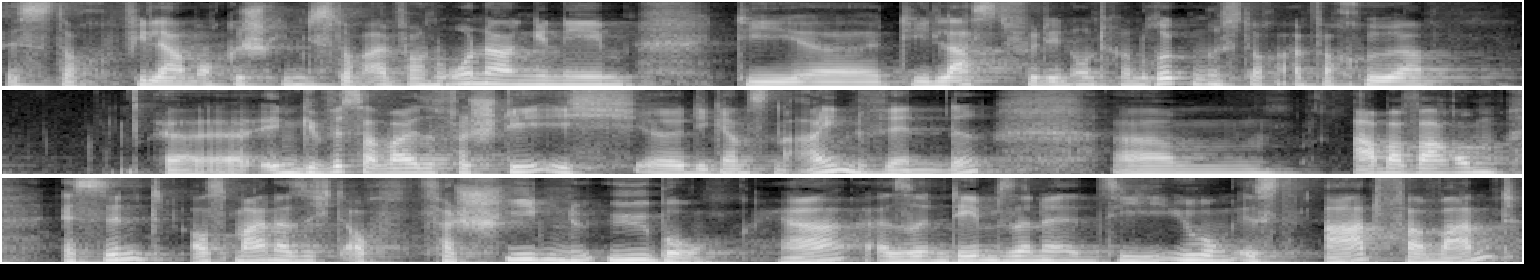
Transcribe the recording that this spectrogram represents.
ist doch, viele haben auch geschrieben, ist doch einfach nur unangenehm. Die, äh, die Last für den unteren Rücken ist doch einfach höher. Äh, in gewisser Weise verstehe ich äh, die ganzen Einwände. Ähm, aber warum? Es sind aus meiner Sicht auch verschiedene Übungen. Ja, also in dem Sinne, die Übung ist artverwandt.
